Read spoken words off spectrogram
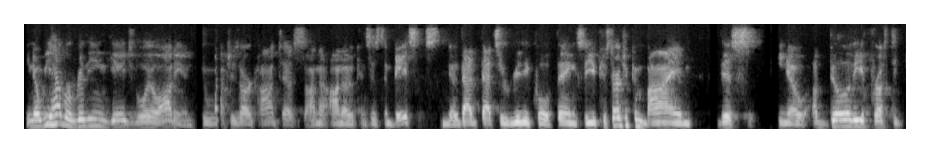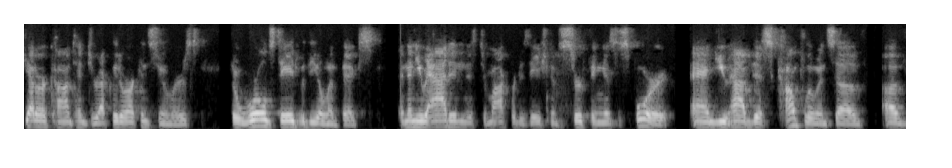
you know we have a really engaged, loyal audience who watches our contests on a, on a consistent basis. You know, that that's a really cool thing. So you can start to combine this you know ability for us to get our content directly to our consumers, the world stage with the Olympics, and then you add in this democratization of surfing as a sport and you have this confluence of of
